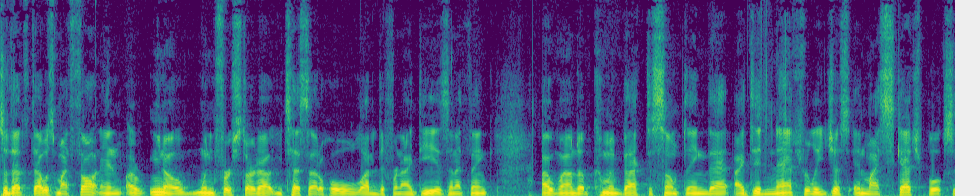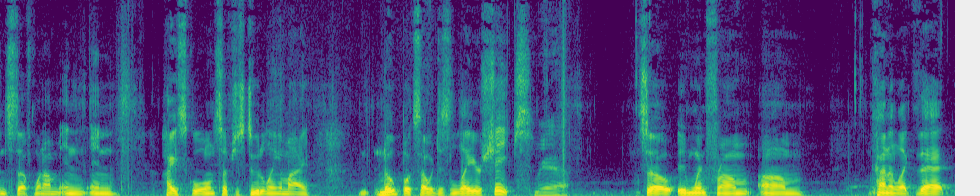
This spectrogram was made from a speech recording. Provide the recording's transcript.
So that's that was my thought and uh, you know when you first start out you test out a whole lot of different ideas and i think i wound up coming back to something that i did naturally just in my sketchbooks and stuff when i'm in in high school and such as doodling in my notebooks i would just layer shapes. Yeah. so it went from um, kind of like that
